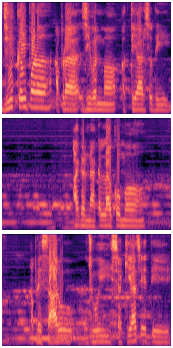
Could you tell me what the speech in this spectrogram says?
જે કંઈ પણ આપણા જીવનમાં અત્યાર સુધી આગળના કલાકોમાં આપણે સારું જોઈ શક્યા છે તે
